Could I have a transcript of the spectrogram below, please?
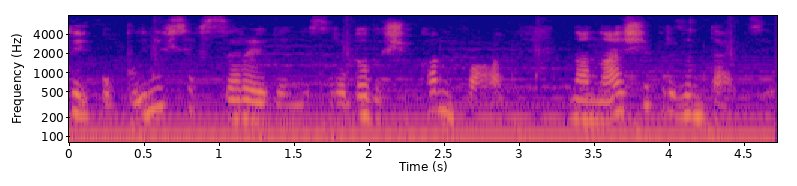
ти опинишся всередині середовища Canva на нашій презентації.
